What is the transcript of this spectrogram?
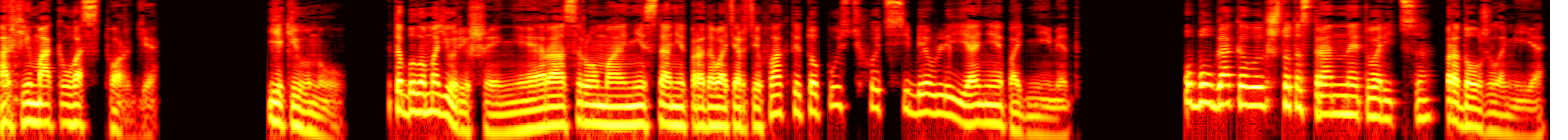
Архимаг в восторге. Я кивнул. Это было мое решение. Раз Рома не станет продавать артефакты, то пусть хоть себе влияние поднимет. «У Булгаковых что-то странное творится», — продолжила Мия.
